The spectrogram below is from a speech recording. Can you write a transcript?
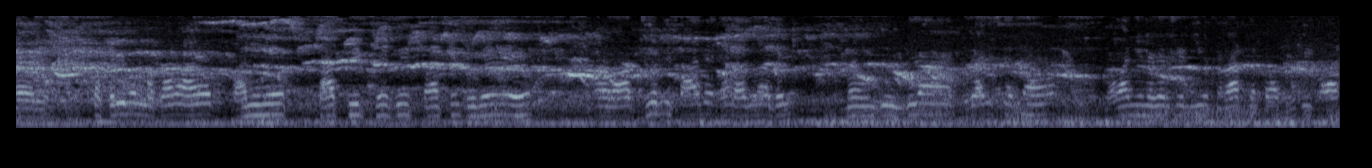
और तकरीबन मकाना है पानी में सात फीट छः फीट पाँच फीट डूबे हुए हैं और आप जो भी साहब है खाना हजरा मैं उनकी जिला गुजारिश करता हूँ भवानी नगर के लिए खराब करता धोबी और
